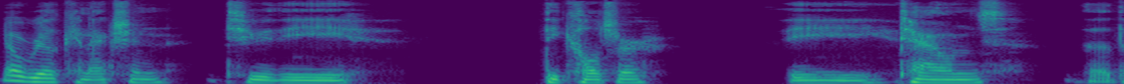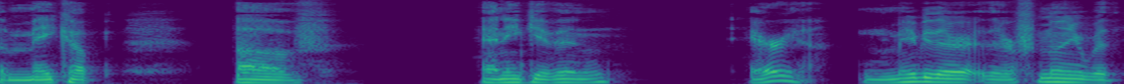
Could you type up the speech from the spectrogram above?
no real connection to the the culture, the towns, the, the makeup of any given area. Maybe they're they're familiar with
